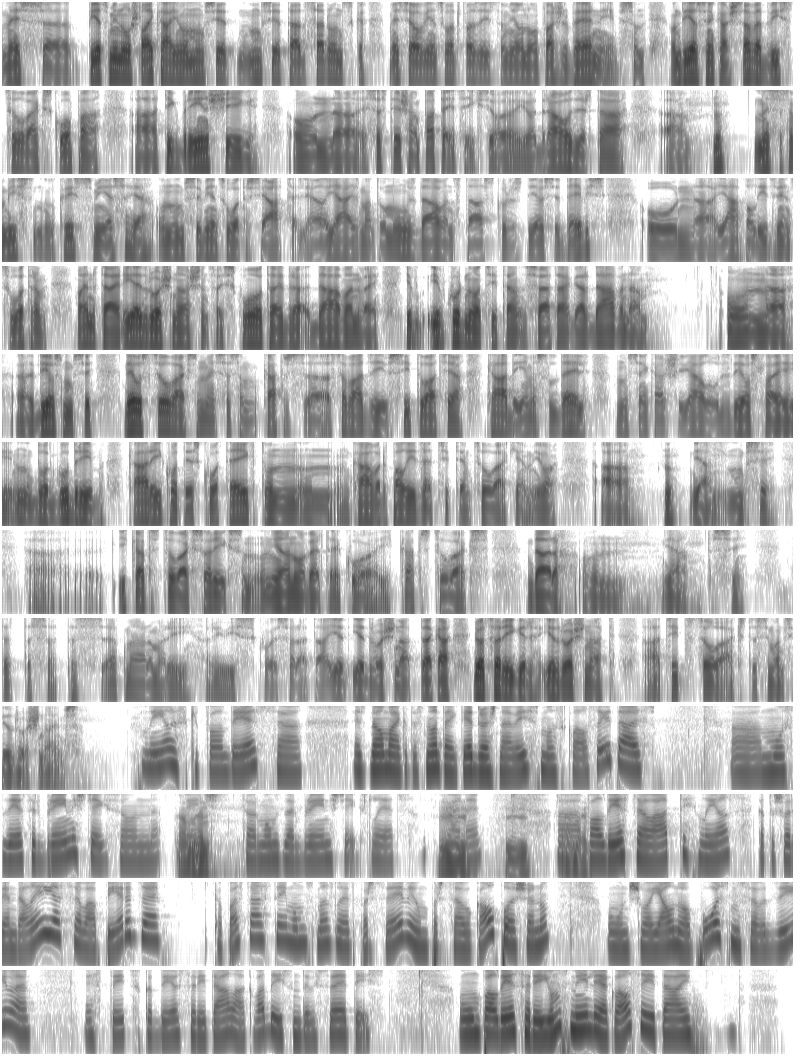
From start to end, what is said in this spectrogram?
mēs uh, piecu minūšu laikā jau mums iet, mums iet tāda sarunas, ka mēs jau viens otru pazīstam jau no pašas bērnības. Un, un Dievs vienkārši saved visus cilvēkus kopā uh, tik brīnišķīgi, un uh, es esmu tiešām pateicīgs, jo, jo draudz ir tā, uh, nu, Mēs esam visi nu, Kristus miesa, ja, un mums ir viens otrs jāceļ. Ja, jāizmanto mūsu dāvanas, tās, kuras Dievs ir devis, un uh, jāpalīdz viens otram. Vai nu tā ir iedrošināšanas, vai skolotāja dāvana, vai jeb, jebkur no citām svētā gara dāvanām. Un uh, Dievs mums ir devis cilvēks, un mēs esam katrs uh, savā dzīves situācijā, kāda iemesla dēļ. Mums vienkārši ir jālūdz Dievs, lai nu, dod gudrību, kā rīkoties, ko teikt, un, un, un kā var palīdzēt citiem cilvēkiem. Jo uh, nu, jā, mums ir, uh, ir katrs cilvēks svarīgs un, un jānovērtē, ko ik katrs cilvēks dara. Un, jā, tas ir tad tas, tas apmēram arī, arī viss, ko es varētu tā iedrošināt. Tā kā ļoti svarīgi ir iedrošināt uh, citus cilvēkus. Tas ir mans iedrošinājums. Lieliski, paldies! Es domāju, ka tas noteikti iedrošināja visus mūsu klausītājus. Mūsu Dievs ir brīnišķīgs, un Amen. Viņš caur mums dara brīnišķīgas lietas. Mm. Mm. Amen. Paldies, tev, Ati, liels, ka tu šodien dalījies savā pieredzē, ka pastāstīji mums mazliet par sevi un par savu kalpošanu un šo jauno posmu savā dzīvē, es ticu, ka Dievs arī tālāk vadīs un tevi svētīs. Un paldies arī jums, mīļie klausītāji,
